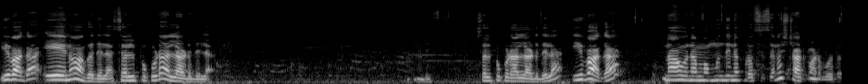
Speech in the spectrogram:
ಇವಾಗ ಏನೂ ಆಗೋದಿಲ್ಲ. ಸ್ವಲ್ಪ ಕೂಡ ಅಲ್ಲಾಡೋದಿಲ್ಲ. ಸ್ವಲ್ಪ ಕೂಡ ಅಲ್ಲಾಡೋದಿಲ್ಲ. ಇವಾಗ ನಾವು ನಮ್ಮ ಮುಂದಿನ ಪ್ರೊಸೆಸನ್ನು ಸ್ಟಾರ್ಟ್ ಮಾಡ್ಬೋದು.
